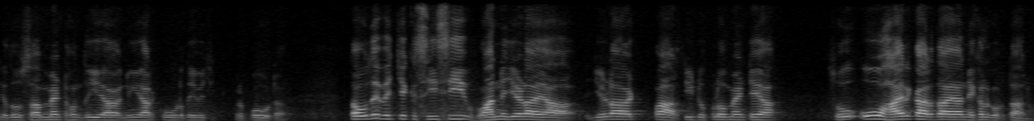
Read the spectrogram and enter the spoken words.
ਜਦੋਂ ਸਬਮਿਟ ਹੁੰਦੀ ਆ ਨਿਊਯਾਰਕ ਕੋਰਟ ਦੇ ਵਿੱਚ ਰਿਪੋਰਟ ਤਾਂ ਉਹਦੇ ਵਿੱਚ ਇੱਕ ਸੀਸੀ 1 ਜਿਹੜਾ ਆ, ਜਿਹੜਾ ਭਾਰਤੀ ਡਿਪਲੋਮੈਂਟ ਆ, ਸੋ ਉਹ ਹਾਇਰ ਕਰਦਾ ਆ ਨਿਖਲ ਗੁਪਤਾ ਨੂੰ।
